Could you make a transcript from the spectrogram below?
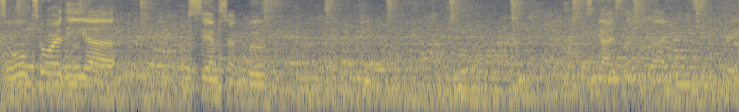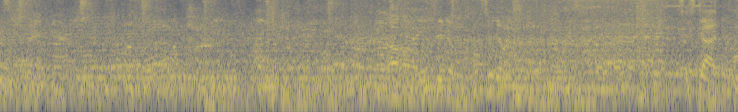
so we'll tour the uh, Samsung booth. This guy's like driving this crazy thing here. Uh-oh, what's he doing? What's he doing? What's this guy doing?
